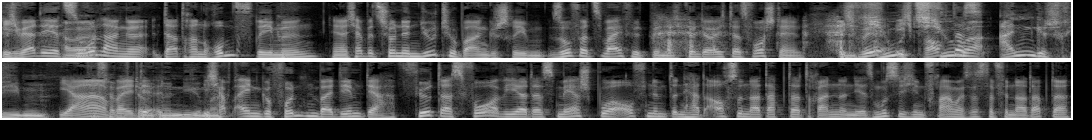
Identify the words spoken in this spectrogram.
ich werde jetzt Aber so lange daran rumfriemeln. Ja, ich habe jetzt schon den YouTuber angeschrieben. So verzweifelt bin ich. Könnt ihr euch das vorstellen? Ich will, YouTuber ich brauche das angeschrieben. Ja, das weil ich, der, ich habe einen gefunden, bei dem der führt das vor, wie er das Mehrspur aufnimmt und er hat auch so einen Adapter dran. Und jetzt muss ich ihn fragen, was ist das für ein Adapter?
